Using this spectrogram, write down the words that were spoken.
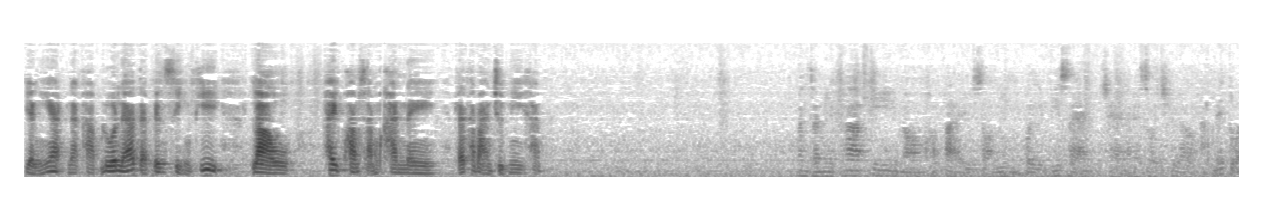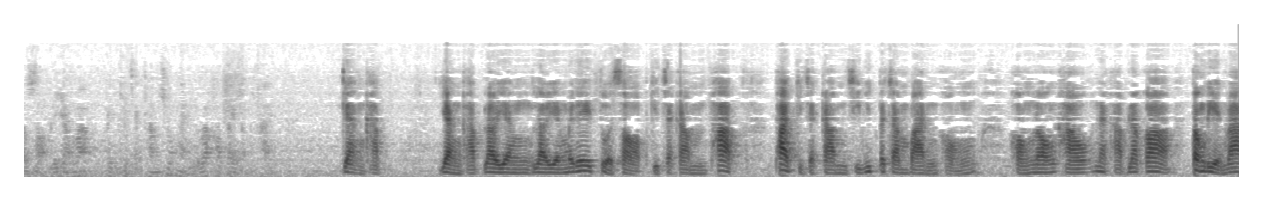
อย่างเงี้ยนะครับล้วนแล้วแต่เป็นสิ่งที่เราให้ความสำคัญในรัฐบาลชุดนี้ครับ มันจะมีภาพที่น้องเขาไปซ้อมยิงปืนที่แชร์แชร์กันในโซเชียลครับได้ตรวจสอบหรือยังว่าเป็นกิจกรรมช่วงไหนหรือว่าเขาไปกับใครยังครับยังครับเรายังเรายังไม่ได้ตรวจสอบกิจกรรมภาพภาพกิจกรรมชีวิตประจำวันของ ของน้องเขานะครับ แล้วก็ต้องเรียนว่า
